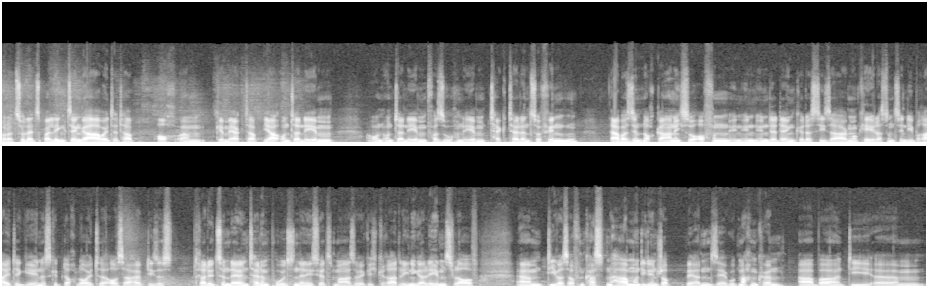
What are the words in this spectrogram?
oder zuletzt bei LinkedIn gearbeitet habe, auch ähm, gemerkt habe, ja, Unternehmen und Unternehmen versuchen eben Tech-Talent zu finden aber sind noch gar nicht so offen in, in, in der Denke, dass sie sagen, okay, lass uns in die Breite gehen. Es gibt auch Leute außerhalb dieses traditionellen Talentpools, nenne ich es jetzt mal, also wirklich geradliniger Lebenslauf, ähm, die was auf dem Kasten haben und die den Job werden sehr gut machen können. Aber die ähm,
